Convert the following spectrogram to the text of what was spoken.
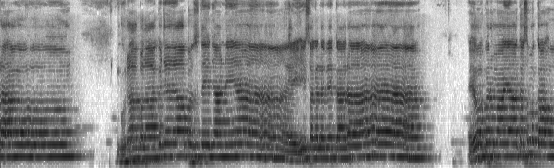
ਰਹੋ ਬੁਰਾ ਭਲਾ ਗਜ ਆਪਸ ਤੇ ਜਾਣਿਆ ਇਹ ਸਗਲ ਵਿਕਾਰ ਇਹੋ ਪਰਮਾਇਆ ਕਸਮ ਕਾਹੋ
